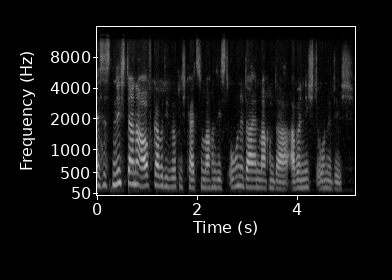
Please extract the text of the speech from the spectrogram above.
Es ist nicht deine Aufgabe, die Wirklichkeit zu machen. Sie ist ohne dein Machen da, aber nicht ohne dich.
